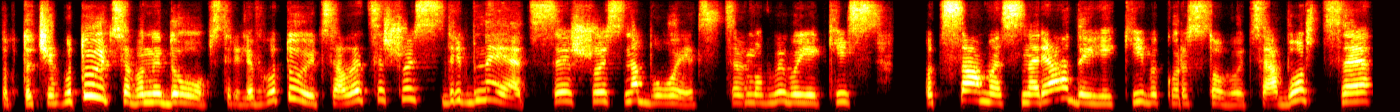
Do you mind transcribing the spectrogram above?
Тобто, чи готуються вони до обстрілів? Готуються, але це щось дрібне, це щось набої, це, можливо, якісь от саме снаряди, які використовуються, або ж це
